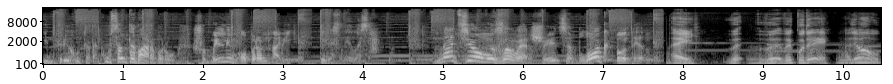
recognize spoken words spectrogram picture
інтригу та таку Санта-Барбару, що мильним операм навіть і не снилося. На цьому завершується блок 1. Ей, ви, ви, ви куди? Алло,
